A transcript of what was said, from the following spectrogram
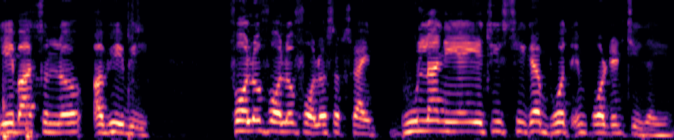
ये बात सुन लो अभी भी। फॉलो फॉलो फॉलो सब्सक्राइब भूलना नहीं है ये चीज़ ठीक है बहुत इंपॉर्टेंट चीज़ है ये।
